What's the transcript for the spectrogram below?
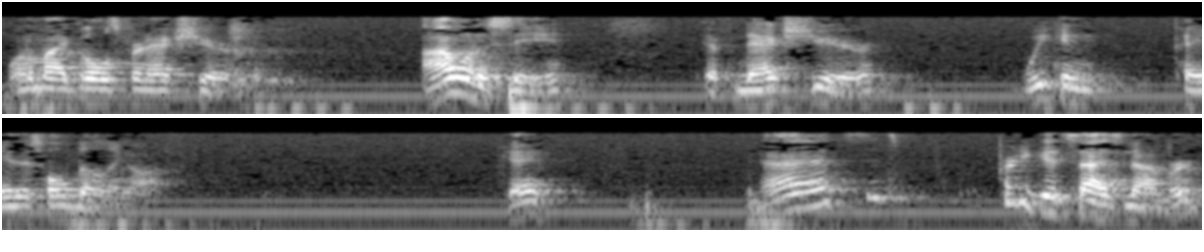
One of my goals for next year. I want to see if next year we can pay this whole building off. Okay? Uh, it's, it's a pretty good sized number.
